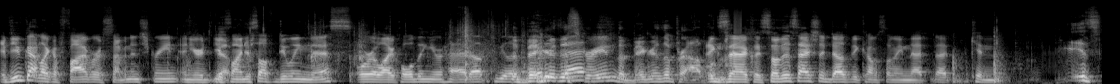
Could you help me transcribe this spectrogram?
If you've got like a five or a seven inch screen and you're, you Yeah. find yourself doing this or like holding your head up to be like, The bigger the that?" screen, the bigger the problem. Exactly. So this actually does become something that that can. It's.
